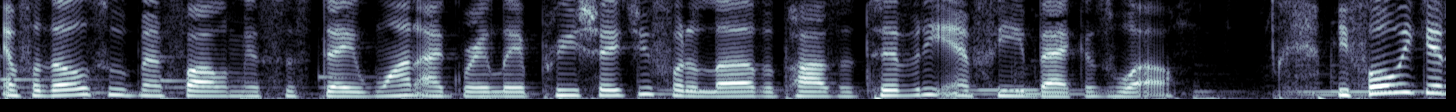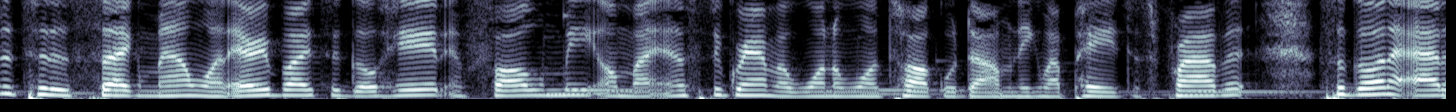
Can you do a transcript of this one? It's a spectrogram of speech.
And for those who've been following me since day one, I greatly appreciate you for the love and positivity and feedback as well. Before we get into this segment, I want everybody to go ahead and follow me on my Instagram at one on one talk with Dominique. My page is private. So go to add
